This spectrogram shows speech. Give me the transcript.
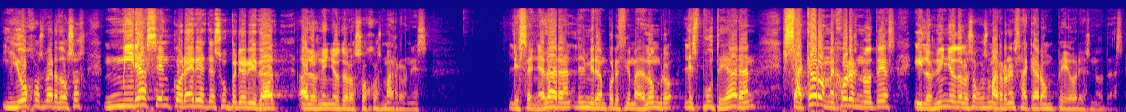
y ojos verdosos mirasen con aires de superioridad a los niños de los ojos marrones. Les señalaran, les miran por encima del hombro, les putearan, sacaron mejores notas y los niños de los ojos marrones sacaron peores notas.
